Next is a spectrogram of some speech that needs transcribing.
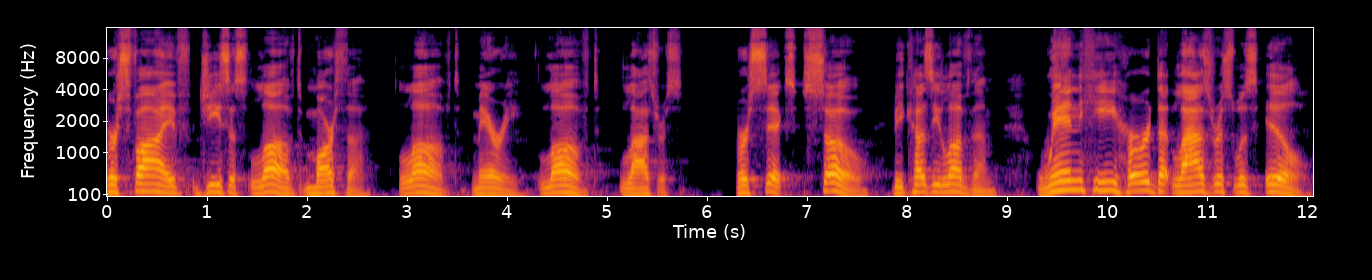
Verse 5 Jesus loved Martha, loved Mary, loved Lazarus. Verse 6 So, because he loved them, when he heard that Lazarus was ill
